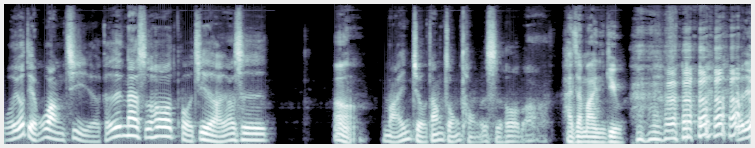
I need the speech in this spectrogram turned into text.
我有点忘记了。可是那时候我记得好像是，嗯，马英九当总统的时候吧，还在马英九，有点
